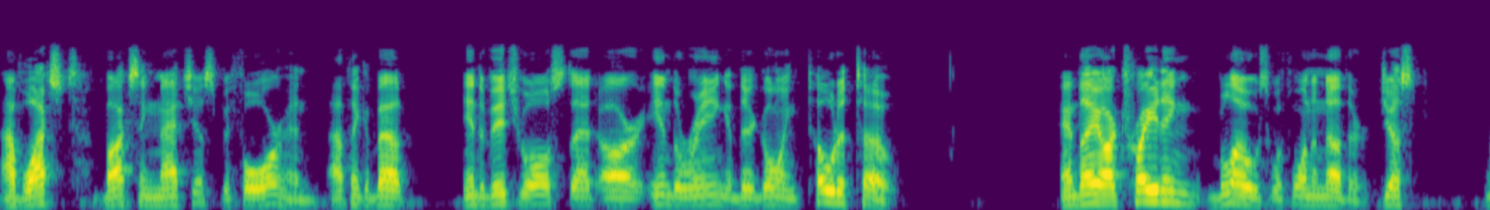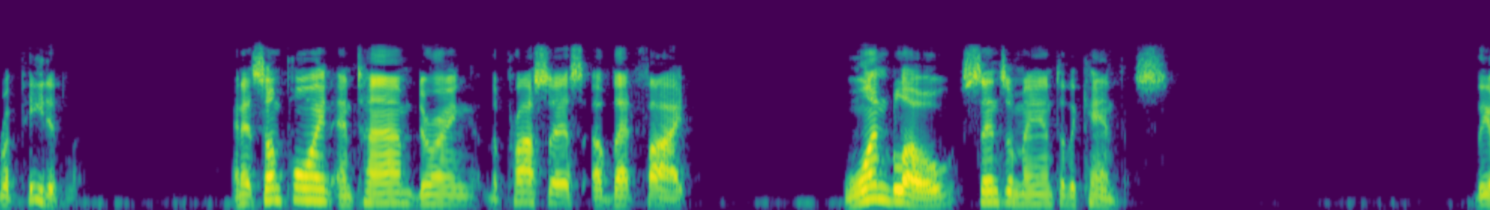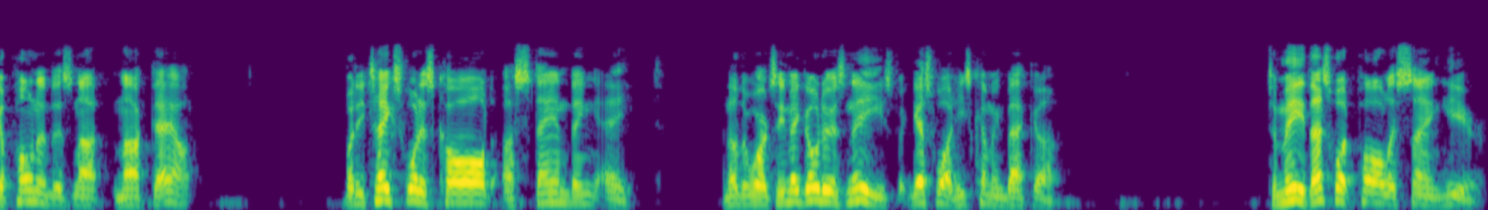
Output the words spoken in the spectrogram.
I've watched boxing matches before, and I think about individuals that are in the ring and they're going toe to toe. And they are trading blows with one another just repeatedly. And at some point in time during the process of that fight, one blow sends a man to the canvas. The opponent is not knocked out, but he takes what is called a standing eight. In other words, he may go to his knees, but guess what? He's coming back up. To me, that's what Paul is saying here.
